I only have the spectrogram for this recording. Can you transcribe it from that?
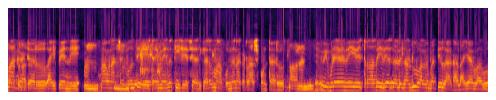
మాకు కట్టారు అయిపోయింది. మాకు నచ్చకపోతే ఏ టైం అయినా తీసేసే అధికారం మాకుందని అక్కడ రాసుకుంటారు. అవునండి. ఇప్పుడేమి తర్వాత ఇదే తల్లిదండ్రులు వాళ్ళని బతిలాడాలి. అయ్యా బాబు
